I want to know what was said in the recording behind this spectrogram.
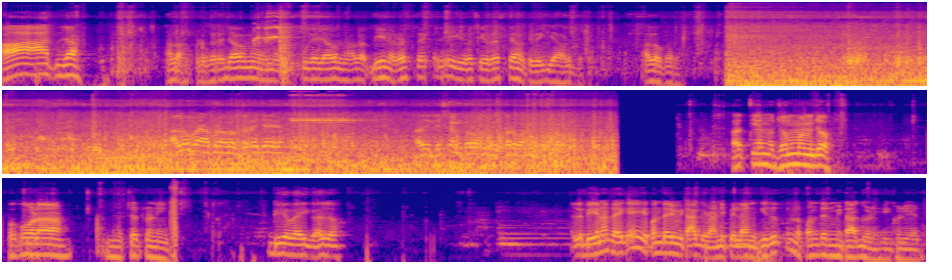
હા હા તું જા. હાલો આપણે ઘરે જવાનું એને સ્કૂલે જવાનું. હાલો બેને રસ્તે કરી પછી રસ્તામાંથી વહી ગયા હાલો ઘરે. હાલો ભાઈ આપણે હવે ઘરે જઈએ. આજે લેસન કરવાનું કરવાનું. અત્યારનું જમવાનું જો પકોડા ને ચટણી. બે વાગ્યા જો. એટલે બે ના થાય કે પંદર મિનિટ આગળ? આની પહેલાં કીધું હતું ને પંદર મિનિટ આગળ એ ઘડિયાળ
